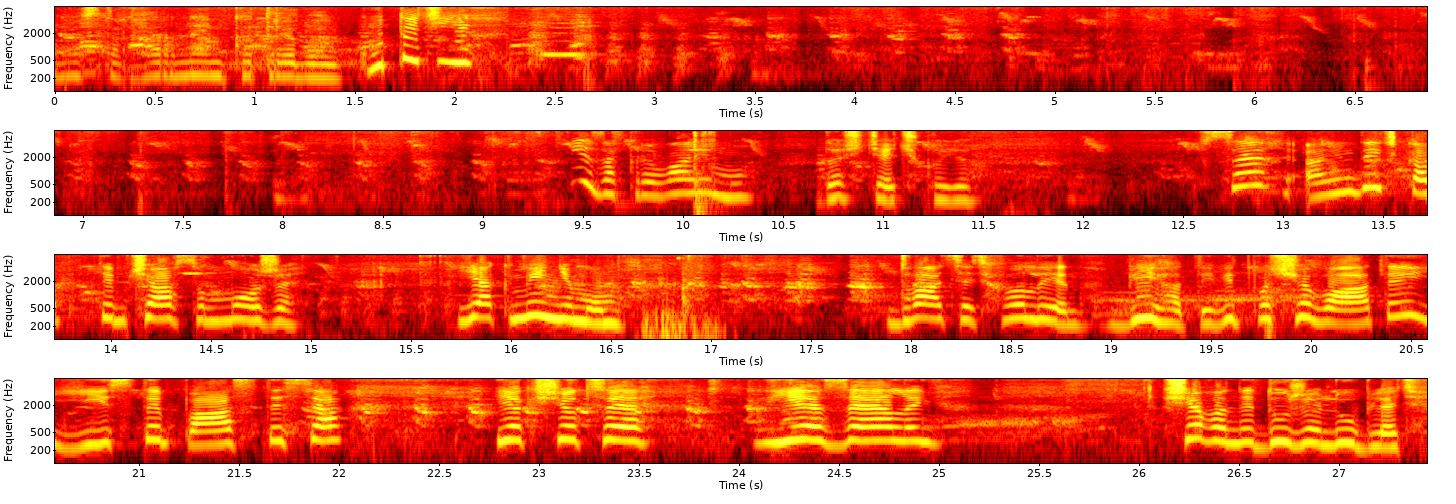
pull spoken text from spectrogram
Ось так гарненько треба укутати їх. І закриваємо дощечкою. Все, а індичка тим часом може як мінімум 20 хвилин бігати, відпочивати, їсти, пастися. Якщо це є зелень, ще вони дуже люблять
